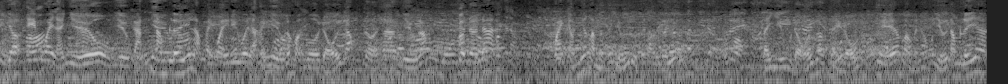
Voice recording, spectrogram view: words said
thì dân em quay lại nhiều nhiều cảnh Nhiều tâm lý lắm. là phải quay đi quay lại nhiều lắm mọi người đổi góc rồi ha nhiều lắm cho nên á quan trọng nhất là mình phải giữ được cái tâm lý đúng không? Tại vì đổi góc này đổi góc kia á, mà mình không có giữ tâm lý á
